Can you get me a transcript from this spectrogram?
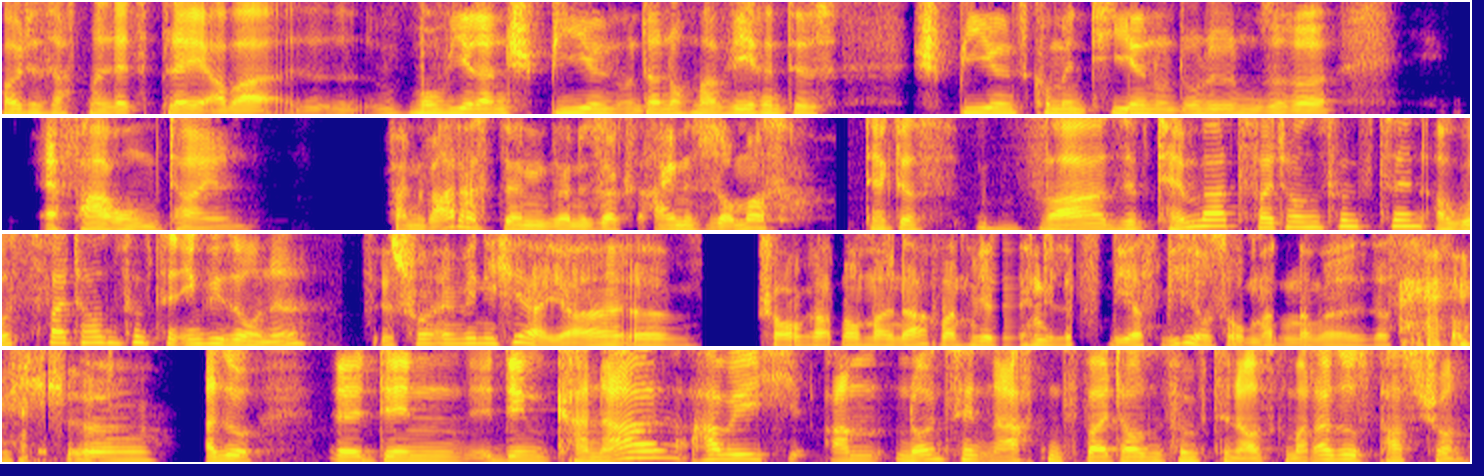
heute sagt man Let's Play, aber äh, wo wir dann spielen und dann nochmal während des Spielens kommentieren und unsere Erfahrungen teilen. Wann war das denn, wenn du sagst, eines Sommers? Dirk, das war September 2015, August 2015, irgendwie so, ne? Es ist schon ein wenig her, ja. Ähm, schau gerade nochmal nach, wann wir denn die letzten, die ersten Videos oben hatten, aber das ist, glaube ich, äh, Also äh, den, den Kanal habe ich am 19.08.2015 ausgemacht, also es passt schon.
